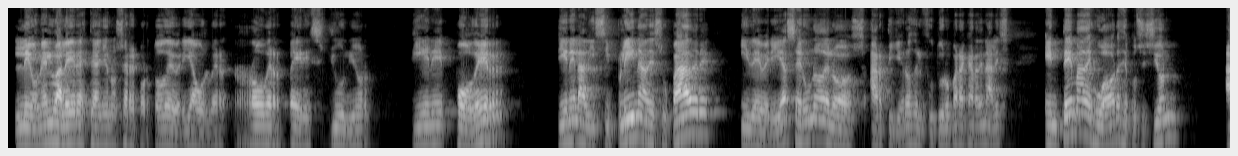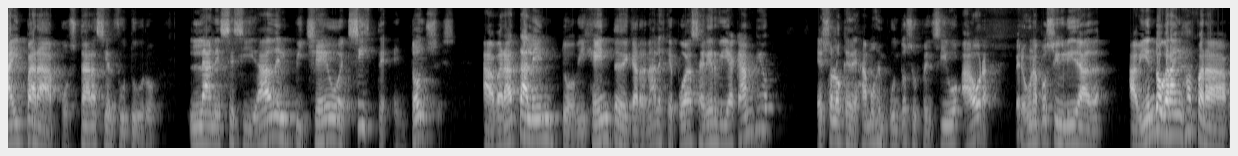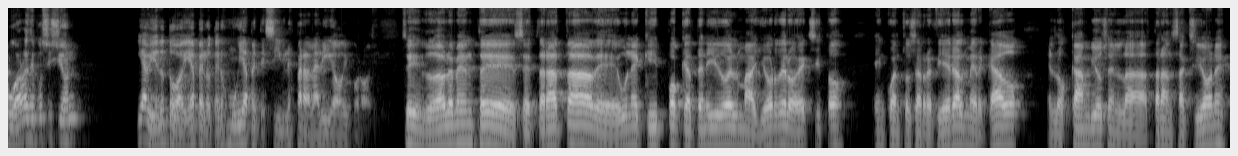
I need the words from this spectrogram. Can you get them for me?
Leonel Valera, este año no se reportó, debería volver Robert Pérez Jr., tiene poder, tiene la disciplina de su padre y debería ser uno de los artilleros del futuro para Cardenales. En tema de jugadores de posición, hay para apostar hacia el futuro. La necesidad del picheo existe, entonces ¿Habrá talento vigente de Cardenales que pueda salir vía cambio? Eso es lo que dejamos en punto suspensivo ahora, pero es una posibilidad, habiendo granjas para jugadores de posición y habiendo todavía peloteros muy apetecibles para la liga hoy por hoy. Sí, indudablemente se trata de un equipo que ha tenido el mayor de los éxitos en cuanto se refiere al mercado, en los cambios, en las transacciones.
